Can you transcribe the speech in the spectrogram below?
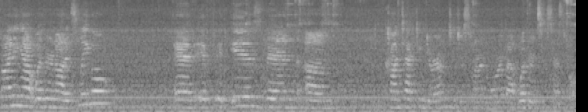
finding out whether or not it's legal? And if it is, then, um, contacting Durham to just learn more about whether it's successful?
